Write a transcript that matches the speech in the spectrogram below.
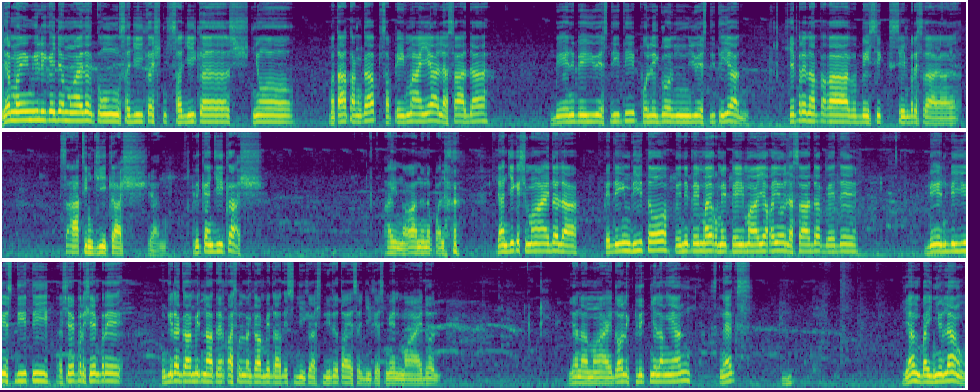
Yan, mamimili kayo dyan mga idol kung sa Gcash, sa Gcash nyo matatanggap, sa Paymaya, Lazada, BNB USDT, Polygon USDT yan. Siyempre napaka basic siyempre sa sa ating Gcash. Yan. Click ang Gcash. Ay, nakaano na pala. yan, Gcash mga idol ah. Pwede yung dito, pwede Paymaya, kung may Paymaya kayo, Lazada, pwede BNB USDT. Siyempre, siyempre, ang ginagamit natin, casual na gamit natin is Gcash. Dito tayo sa Gcash ngayon mga idol. Yan ah mga idol. Click nyo lang yan. Next. Yan, buy nyo lang.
